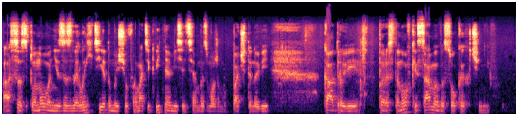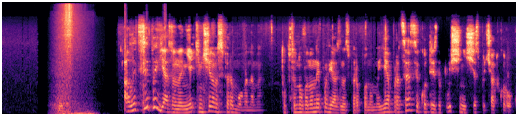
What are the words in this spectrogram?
А сплановані заздалегідь. Я думаю, що в форматі квітня місяця ми зможемо бачити нові кадрові перестановки саме високих чинів. Але це не пов'язано ніяким чином з перемовинами. Тобто, ну воно не пов'язано з перепонами. Є процеси, котрі запущені ще з початку року.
